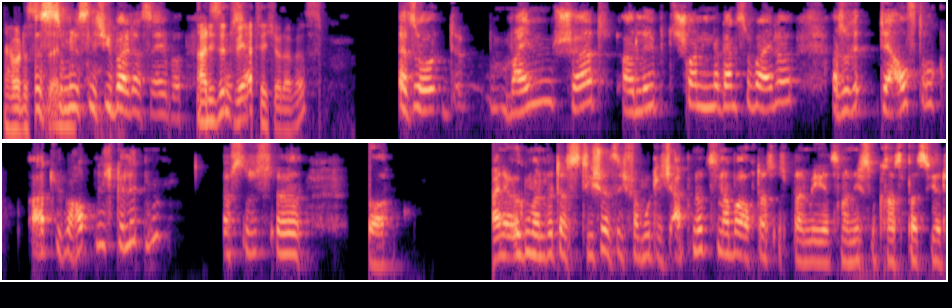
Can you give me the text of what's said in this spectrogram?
Aber das, das ist ähm, zumindest nicht überall dasselbe. Ah, die sind das- wertig, oder was? Also mein Shirt erlebt schon eine ganze Weile. Also der Aufdruck hat überhaupt nicht gelitten. Das ist, äh, ja. Ich meine, irgendwann wird das T-Shirt sich vermutlich abnutzen, aber auch das ist bei mir jetzt noch nicht so krass passiert.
